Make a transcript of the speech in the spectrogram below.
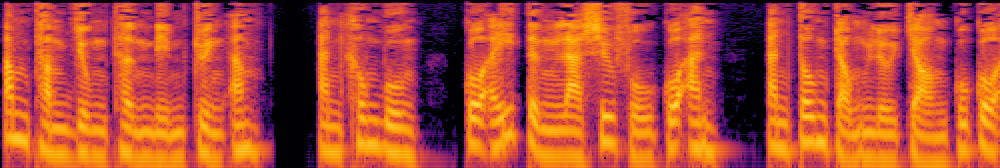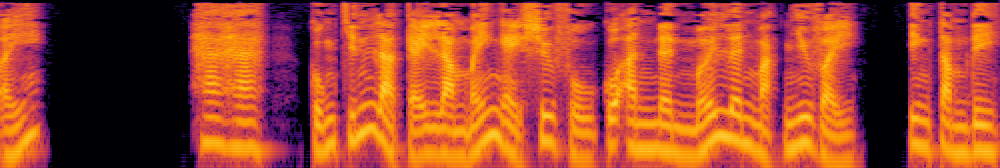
âm thầm dùng thần niệm truyền âm, anh không buồn, cô ấy từng là sư phụ của anh, anh tôn trọng lựa chọn của cô ấy. Ha ha, cũng chính là cậy làm mấy ngày sư phụ của anh nên mới lên mặt như vậy, yên tâm đi,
